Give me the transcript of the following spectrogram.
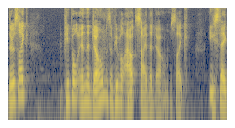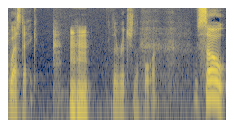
there's like people in the domes and people outside the domes like east egg west egg mm-hmm the rich and the poor So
